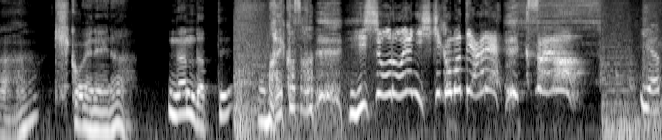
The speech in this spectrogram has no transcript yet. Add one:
ああ聞こえねえな。なんだってお前こそ一生の親に引きこもってやがれクソ野郎やっ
